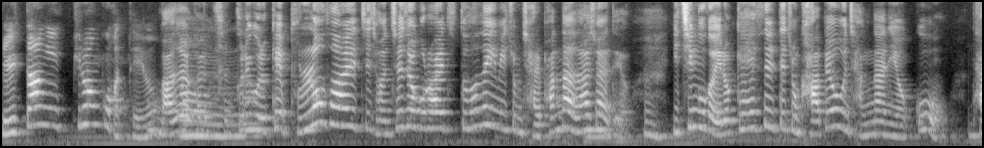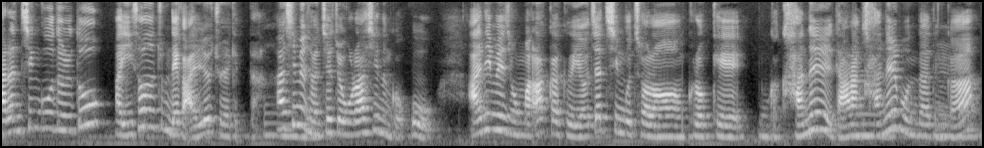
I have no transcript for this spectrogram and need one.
밀당이 필요한 것 같아요. 맞아요. 어, 그-. 그리고 이렇게 불러서 할지 전체적으로 할지도 선생님이 좀 잘 판단을 하셔야 돼요. 음. 이 친구가 이렇게 했을 때 좀 가벼운 장난이었고 다른 친구들도 아, 이 선은 좀 내가 알려줘야겠다 음. 하시면 전체적으로 하시는 거고 아니면 정말 아까 그 여자친구처럼 그렇게 뭔가 간을 나랑 음. 간을 본다든가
